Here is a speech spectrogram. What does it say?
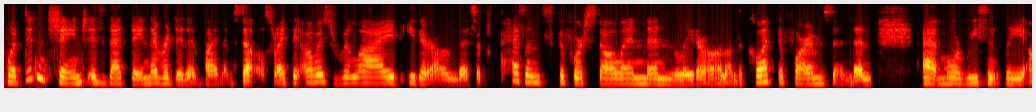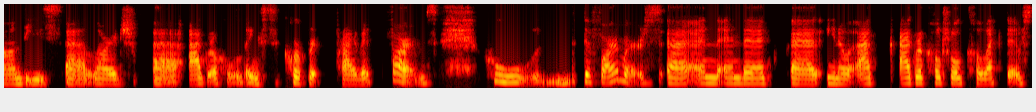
what didn't change is that they never did it by themselves, right? They always relied either on the sort of peasants before Stalin, and later on on the collective farms, and then uh, more recently on these uh, large uh, agro holdings, corporate private farms, who the farmers uh, and and the uh, you know ag- agricultural collectives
